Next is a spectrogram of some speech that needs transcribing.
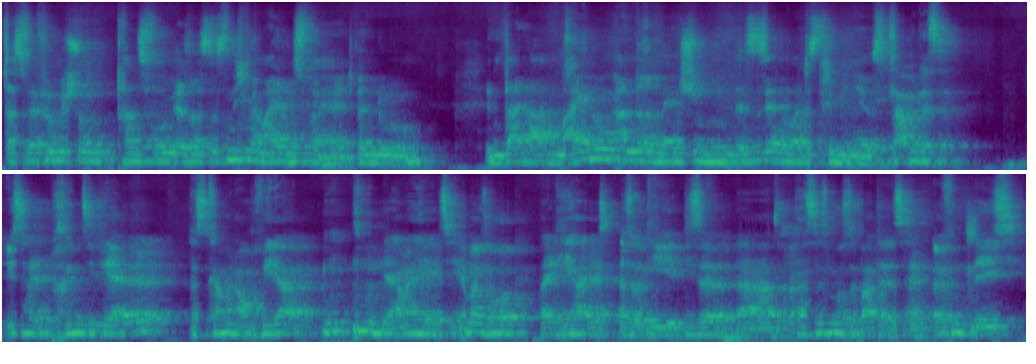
das wäre für mich schon Transphobie. Also, das ist nicht mehr Meinungsfreiheit, wenn du in deiner Meinung andere Menschen, es ist ja nur mal Ich diskriminierst. glaube, das ist halt prinzipiell, das kann man auch wieder, wir haben ja jetzt hier immer so, weil die halt, also die, diese äh, Rassismusdebatte ist halt öffentlich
